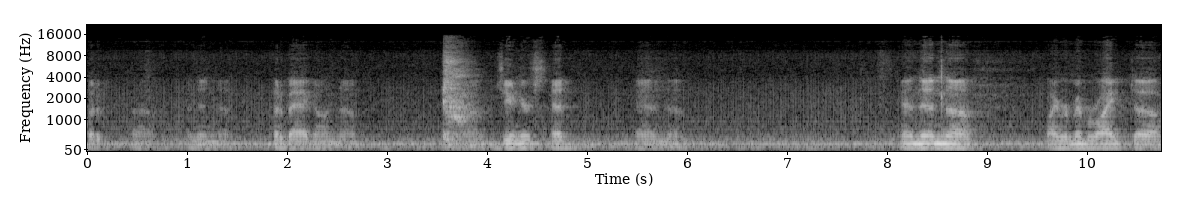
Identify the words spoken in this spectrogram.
put a, uh, and then uh, put a bag on uh, uh, Junior's head, and uh, and then, uh, if I remember right, uh,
